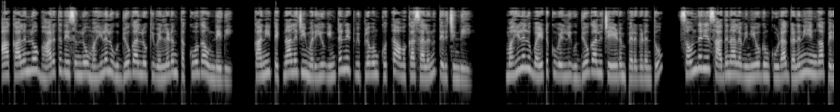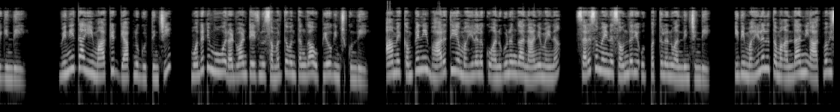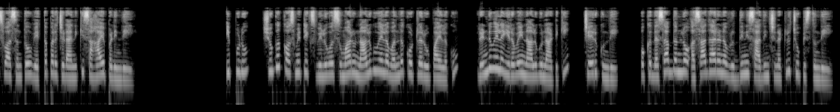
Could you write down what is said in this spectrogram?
ఆ కాలంలో భారతదేశంలో మహిళలు ఉద్యోగాల్లోకి వెళ్ళడం తక్కువగా ఉండేది. కానీ టెక్నాలజీ మరియు ఇంటర్నెట్ విప్లవం కొత్త అవకాశాలను తెరిచింది. మహిళలు బయటకు వెళ్ళి ఉద్యోగాలు చేయడం పెరగడంతో సౌందర్య సాధనాల వినియోగం కూడా గణనీయంగా పెరిగింది. వినీత ఈ మార్కెట్ గ్యాప్ను గుర్తించి మొదటి మూవర్ అడ్వాంటేజ్ను సమర్థవంతంగా ఉపయోగించుకుంది. ఆమె కంపెనీ భారతీయ మహిళలకు అనుగుణంగా నాణ్యమైన సరసమైన సౌందర్య ఉత్పత్తులను అందించింది. ఇది మహిళలు తమ అందాన్ని ఆత్మవిశ్వాసంతో వ్యక్తపరచడానికి సహాయపడింది. ఇప్పుడు షుగర్ కాస్మెటిక్స్ విలువ సుమారు నాలుగు వేల వంద కోట్ల రూపాయలకు రెండువేల ఇరవై నాలుగు నాటికి చేరుకుంది. ఒక దశాబ్దంలో అసాధారణ వృద్ధిని సాధించినట్లు చూపిస్తుంది.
